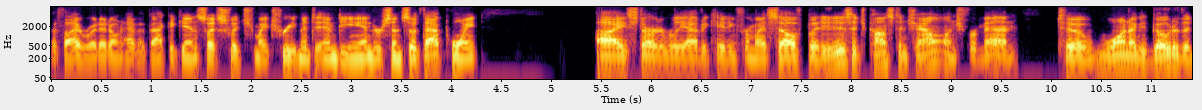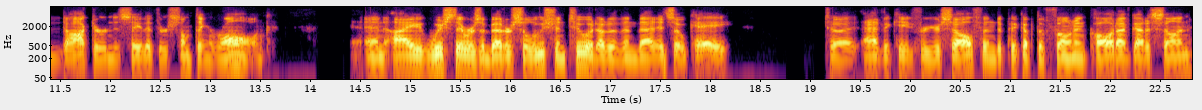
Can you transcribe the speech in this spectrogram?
a thyroid. I don't have it back again. So I switched my treatment to MD Anderson. So at that point, I started really advocating for myself. But it is a constant challenge for men to want to go to the doctor and to say that there's something wrong. And I wish there was a better solution to it other than that it's okay to advocate for yourself and to pick up the phone and call it. I've got a son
